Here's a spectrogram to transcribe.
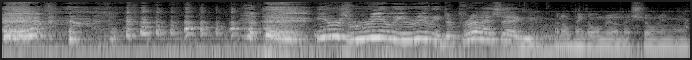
Yours really, really depressing. I don't think I will be on this show anymore.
